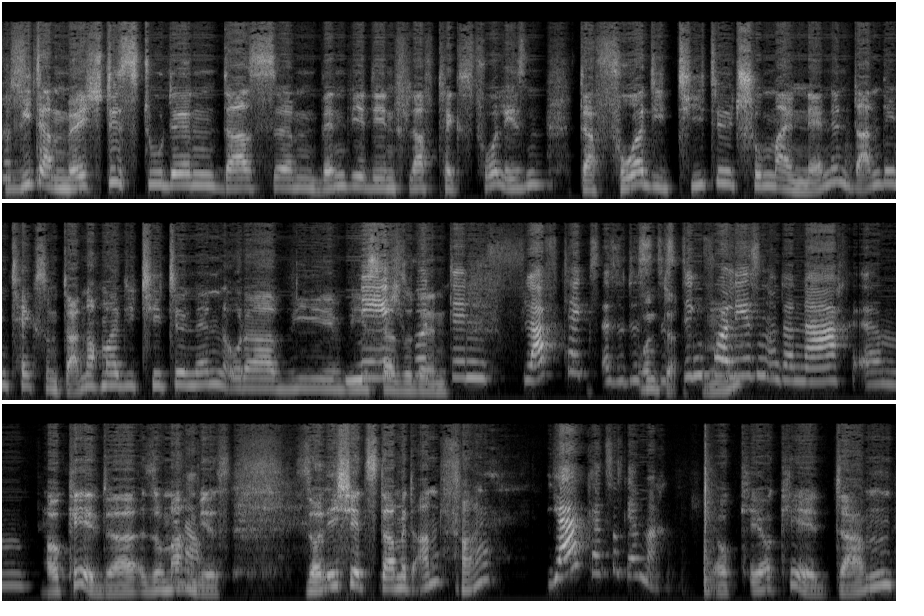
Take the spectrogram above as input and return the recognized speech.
Rita, möchtest du denn, dass, ähm, wenn wir den Fluff-Text vorlesen, davor die Titel schon mal nennen, dann den Text und dann nochmal die Titel nennen? Oder wie, wie nee, ist da ich so würde denn? den Flufftext, also das, Und- das Ding mhm. vorlesen und danach, ähm, Okay, da, so machen Genau. wir es. Soll ich jetzt damit anfangen? ja, kannst du gern machen. Okay, okay. Dann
